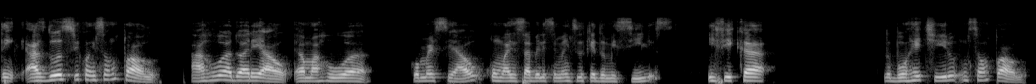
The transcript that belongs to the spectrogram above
tem, as duas ficam em São Paulo. A Rua do Areal é uma rua comercial, com mais estabelecimentos do que domicílios, e fica no Bom Retiro, em São Paulo.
